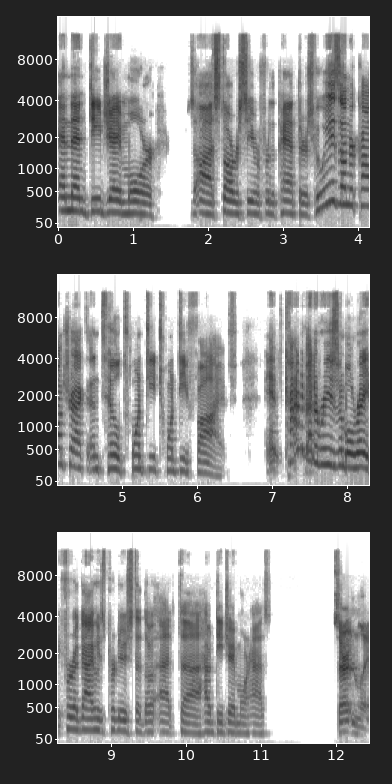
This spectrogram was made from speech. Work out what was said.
and then DJ Moore, uh, star receiver for the Panthers, who is under contract until 2025, and kind of at a reasonable rate for a guy who's produced at the at uh, how DJ Moore has. Certainly.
